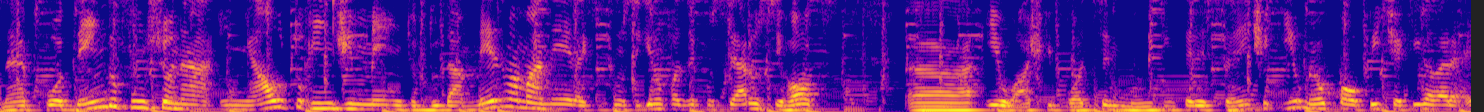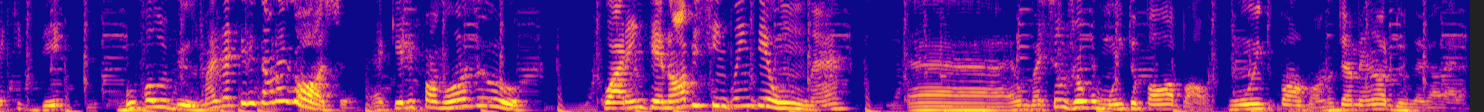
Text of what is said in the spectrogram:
né, podendo funcionar em alto rendimento do, da mesma maneira que conseguiram fazer com o Seattle Seahawks, uh, eu acho que pode ser muito interessante. E o meu palpite aqui, galera, é que dê Buffalo Bills. Mas é aquele tal negócio, é aquele famoso 49-51, né? É, vai ser um jogo muito pau a pau. Muito pau a pau, não tenho a menor dúvida, galera.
